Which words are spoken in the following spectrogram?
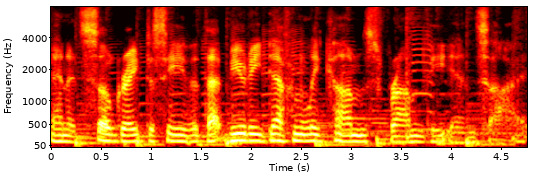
and it's so great to see that that beauty definitely comes from the inside.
